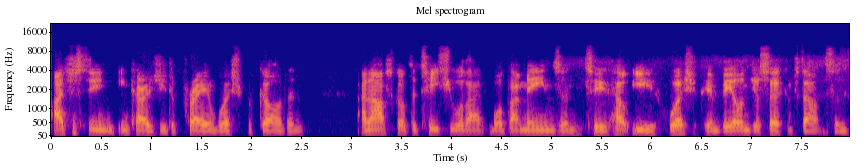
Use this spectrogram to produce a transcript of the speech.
I just encourage you to pray and worship of God and and ask God to teach you what that what that means and to help you worship Him beyond your circumstance and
